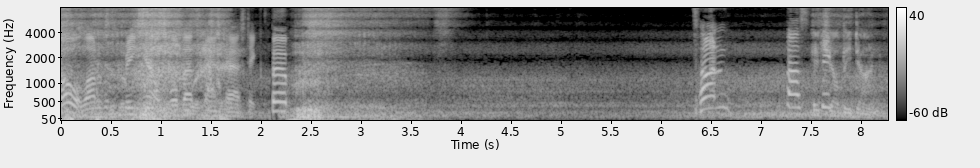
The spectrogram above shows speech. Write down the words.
Oh, a lot of us are being helpful. That's fantastic. Boop. It shall be done.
